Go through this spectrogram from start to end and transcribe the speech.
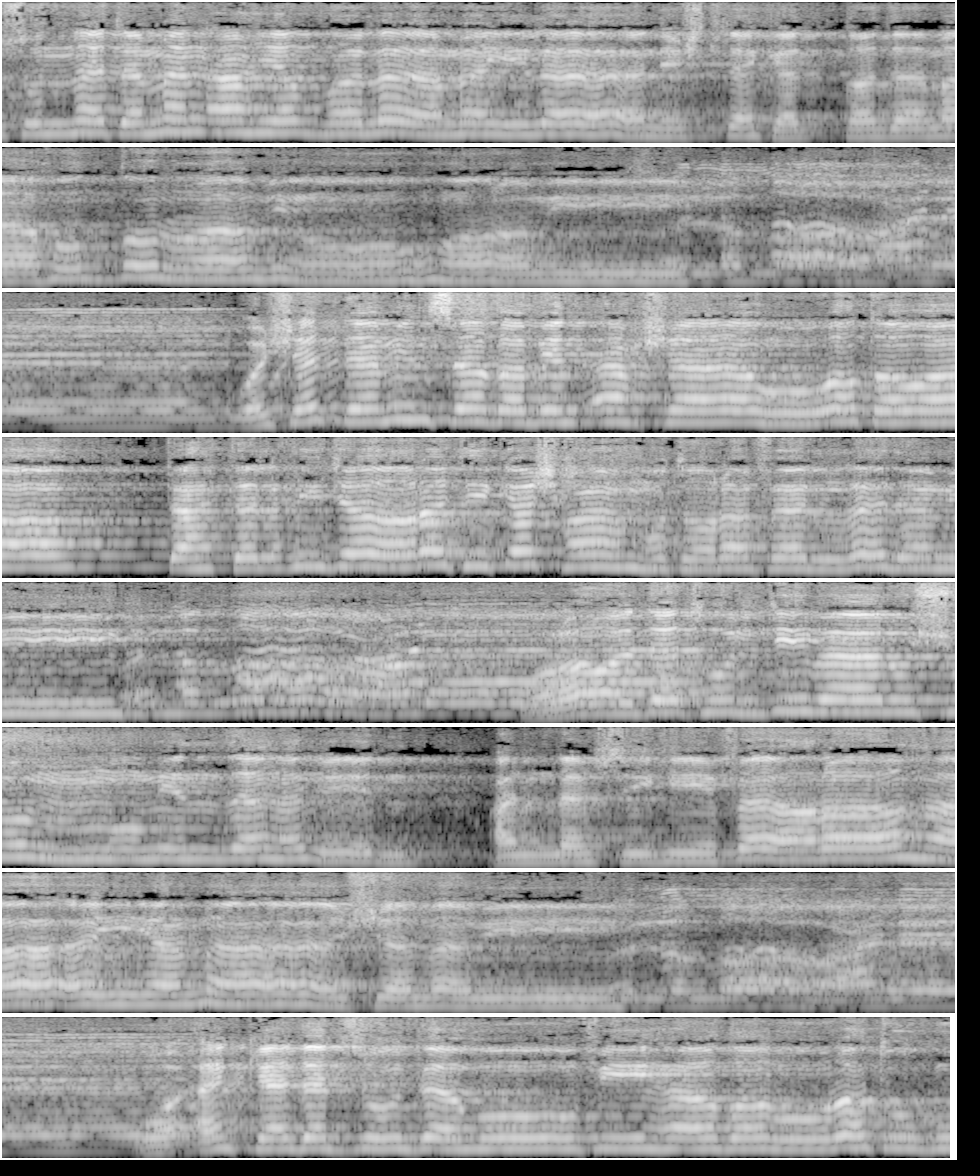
سنة من أحيا الظلام إلى أن اشتكت قدماه الضر من ورمي. صلى الله عليه وشد من سغب أحشاه وطوى تحت الحجارة كشحا مترف اللدم صلى الله عليه وراودته الجبال الشم من ذهب عن نفسه فأراها أيما الشمم. صلى الله عليه وأكدت زهده فيها ضرورته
